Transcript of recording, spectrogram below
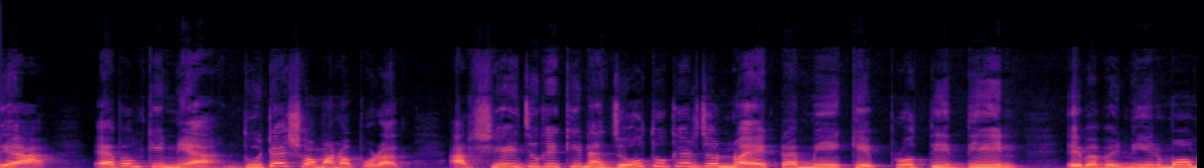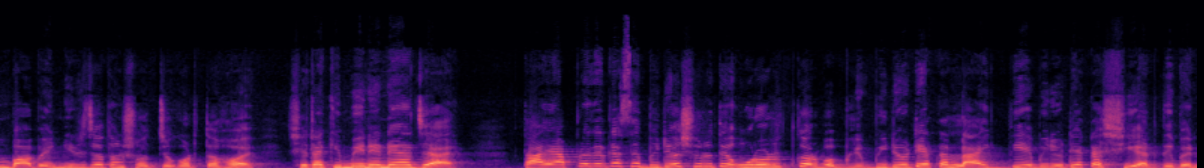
দেয়া এবং কি নেয়া, দুইটাই সমান অপরাধ। আর সেই যুগে কিনা যৌতুকের জন্য একটা মেয়েকে প্রতিদিন এভাবে নির্মমভাবে নির্যাতন সহ্য করতে হয়, সেটা কি মেনে নেওয়া যায়? তাই আপনাদের কাছে ভিডিও শুরুতে অনুরোধ করব ভিডিওটি একটা লাইক দিয়ে ভিডিওটি একটা শেয়ার দিবেন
